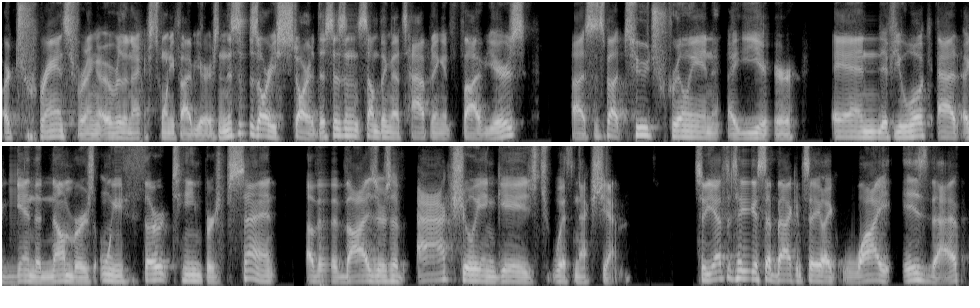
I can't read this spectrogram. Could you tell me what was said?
are transferring over the next 25 years. And this has already started. This isn't something that's happening in five years. Uh, so it's about 2 trillion a year. And if you look at, again, the numbers, only 13% of advisors have actually engaged with NextGen. So you have to take a step back and say, like, why is that?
